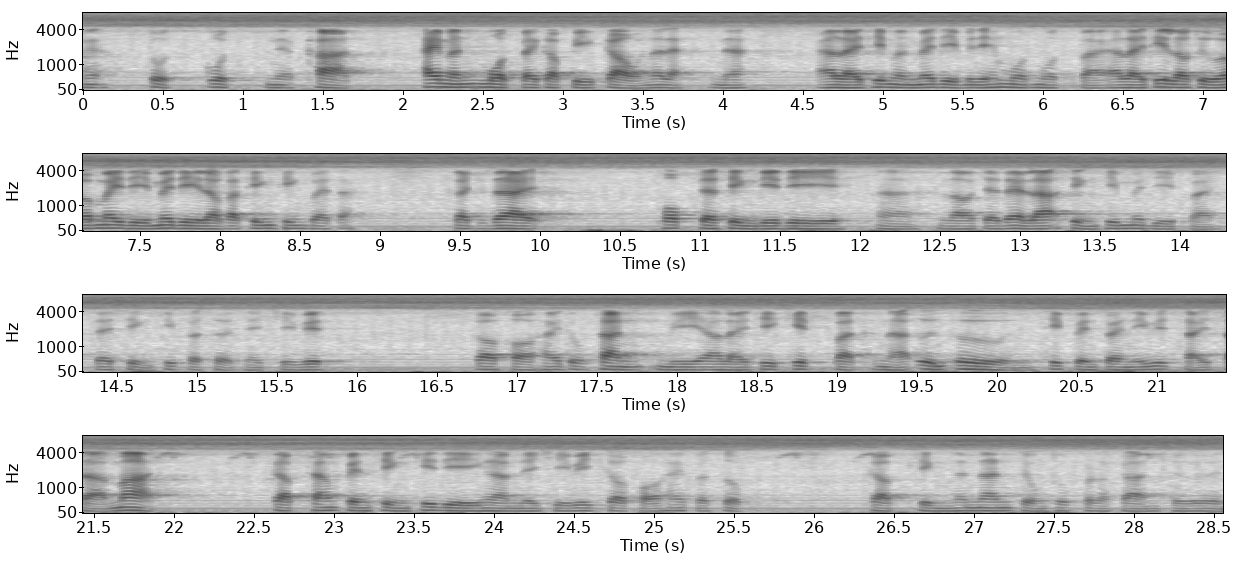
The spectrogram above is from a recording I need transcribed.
เนี่ยตุดกุดเนี่ยขาดให้มันหมดไปกับปีเก่านั่นแหละนะอะไรที่มันไม่ดีไม่ดีให้หมดหมดไป อะไรที่เราถือว่าไม่ดีไม่ดีเราก็ทิ้งทิ้งไปซะก็จะได้ พบแต่สิ่งดีๆ เราจะได้ละสิ่งที่ไม่ดีไป ได้สิ่งที่ประเสริฐในชีวิต ก็ขอให้ทุกท่านมีอะไรที่คิดปรารถนาอื่น ๆ ที่เป็นไปในวิสัยสามารถ กับทั้งเป็นสิ่งที่ดีงามในชีวิตก็ขอให้ประสบ กับสิ่งนั้น ๆ จงทุกประการเทิน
